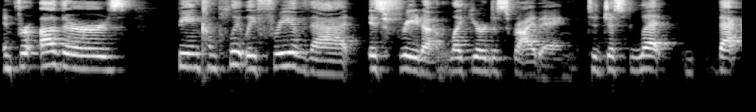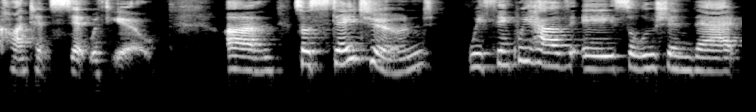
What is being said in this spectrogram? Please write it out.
And for others, being completely free of that is freedom, like you're describing, to just let that content sit with you. Um, so stay tuned. We think we have a solution that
